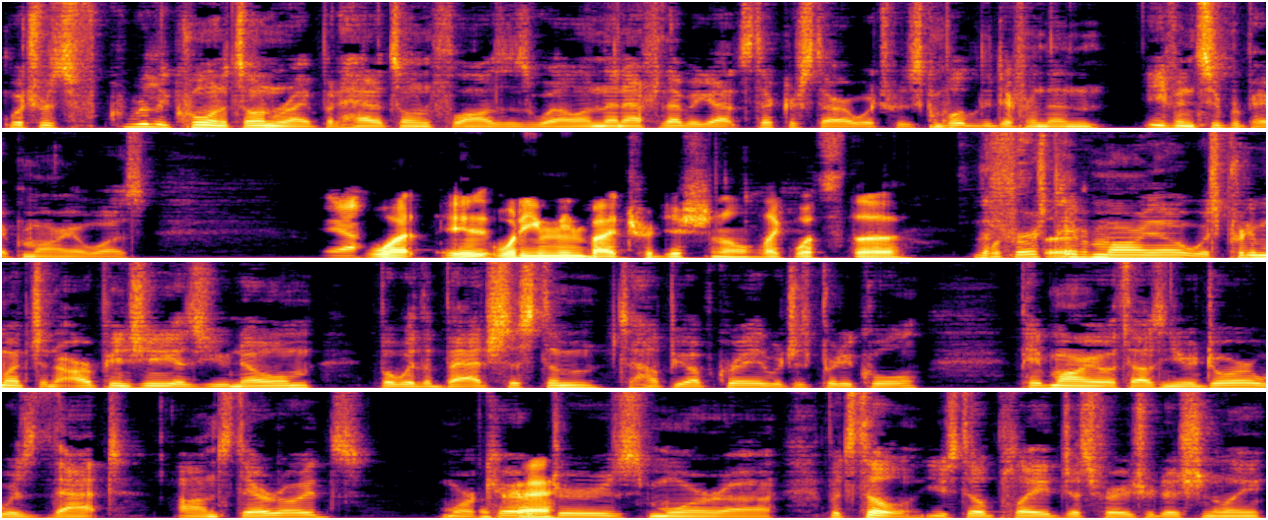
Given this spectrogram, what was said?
which was really cool in its own right, but had its own flaws as well. And then after that, we got Sticker Star, which was completely different than even Super Paper Mario was. What is what do you mean by traditional? Like what's the The What's first the- Paper Mario was pretty much an RPG as you know them, but with a badge system to help you upgrade, which is pretty cool. Paper Mario: A Thousand Year Door was that on steroids. More Okay. characters, more, uh, but still, you still played just very traditionally.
